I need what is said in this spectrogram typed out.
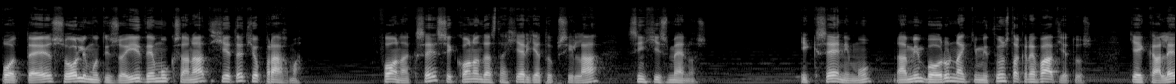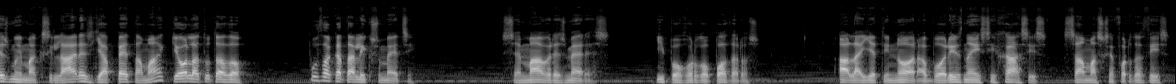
Ποτέ σε όλη μου τη ζωή δεν μου ξανά τύχε τέτοιο πράγμα. Φώναξε, σηκώνοντας τα χέρια του ψηλά, συγχυσμένος. Οι ξένοι μου να μην μπορούν να κοιμηθούν στα κρεβάτια τους και οι καλές μου οι μαξιλάρες για πέταμα και όλα τούτα εδώ. Πού θα καταλήξουμε έτσι; Σε μαύρες μέρες, είπε ο Γοργοπόδαρος. Αλλά για την ώρα μπορείς να ησυχάσεις, σαν μας ξεφορτωθείς.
